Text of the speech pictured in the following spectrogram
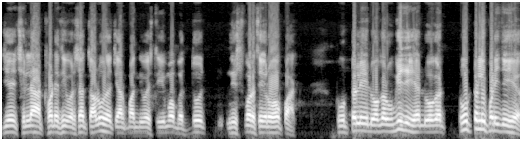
જે છેલ્લા અઠવાડિયાથી વરસાદ ચાલુ છે ચાર પાંચ દિવસથી એમાં બધું જ નિષ્ફળ થયેલો હો પાક. ટોટલી ડોગર ઉગી જઈ છે ડોગર ટોટલી પડી જઈ છે.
